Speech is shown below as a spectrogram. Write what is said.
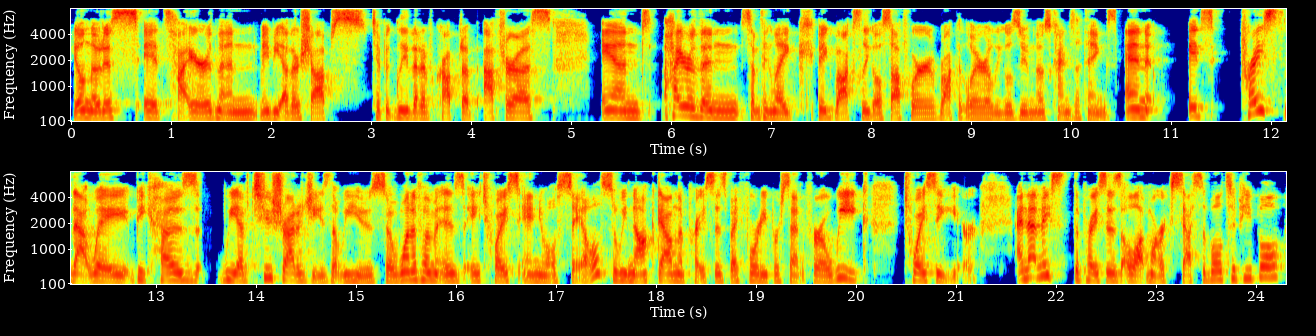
you'll notice it's higher than maybe other shops typically that have cropped up after us and higher than something like big box legal software, Rocket Lawyer, LegalZoom, those kinds of things. And it's priced that way because we have two strategies that we use. So one of them is a twice annual sale. So we knock down the prices by 40% for a week twice a year. And that makes the prices a lot more accessible to people.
